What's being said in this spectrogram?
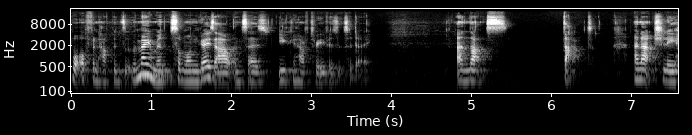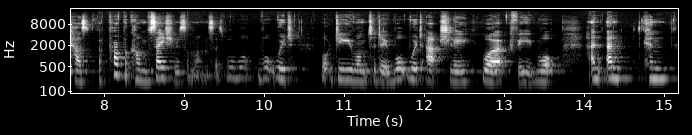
what often happens at the moment someone goes out and says, you can have three visits a day. And that's that. And actually has a proper conversation with someone and says, well, what, what would what do you want to do? What would actually work for you? What and, and can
